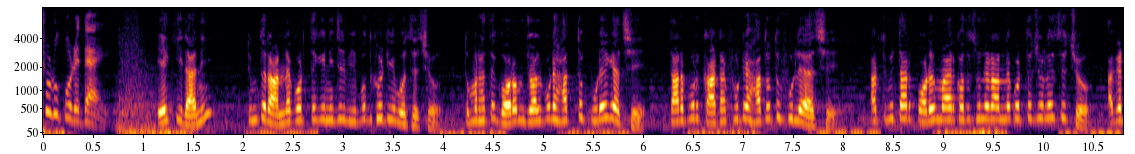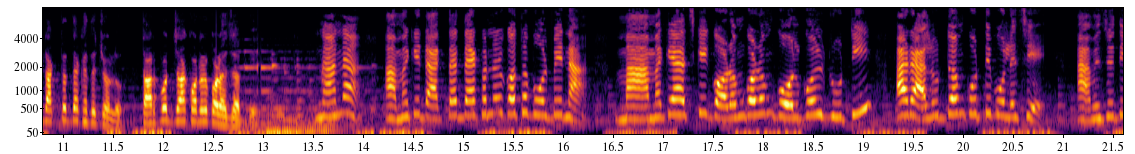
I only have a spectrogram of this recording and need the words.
শুরু করে দেয়। এ কি রানী? তুমি তো রান্না করতে গিয়ে নিজের বিপদ ঘটিয়ে বসেছো। তোমার হাতে গরম জল পড়ে হাত তো পুড়ে গেছে। তারপর কাটা ফুটে হাতও তো ফুলে আছে। আর তুমি তারপরেও মায়ের কথা শুনে রান্না করতে চলে এসেছ? আগে ডাক্তার দেখাতে চলো। তারপর যা করার করা যাবে। না না, আমাকে ডাক্তার দেখানোর কথা বলবে না। মা আমাকে আজকে গরম গরম গোল গোল রুটি আর আলুর দম করতে বলেছে। আমি যদি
